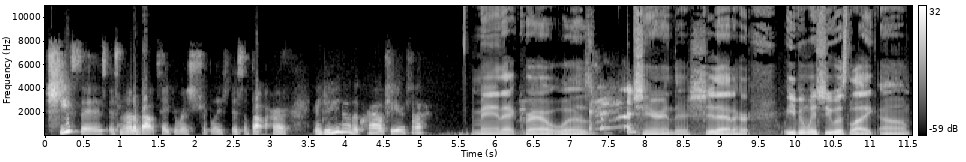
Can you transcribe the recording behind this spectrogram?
She says it's not about taking risks, Triple H, it's about her. And do you know the crowd cheers her? Man, that crowd was cheering the shit out of her. Even when she was like, um,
